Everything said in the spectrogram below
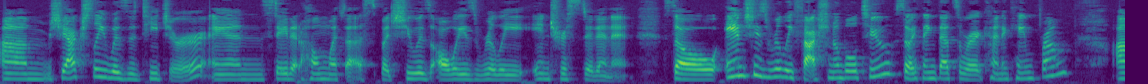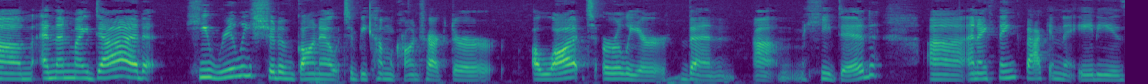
Um, she actually was a teacher and stayed at home with us, but she was always really interested in it. So and she's really fashionable too. So I think that's where it kind of came from. Um, and then my dad, he really should have gone out to become a contractor a lot earlier than um, he did. Uh, and I think back in the 80s,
